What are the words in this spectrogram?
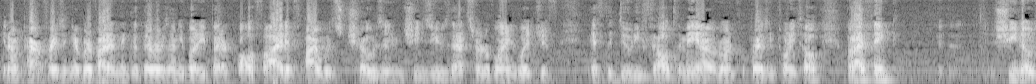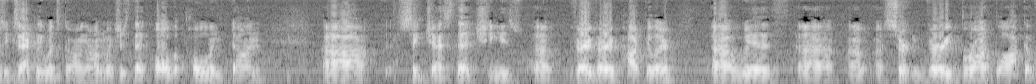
you know, I'm paraphrasing here, but if I didn't think that there was anybody better qualified, if I was chosen, she's used that sort of language. If if the duty fell to me, I would run for president 2012. But I think she knows exactly what's going on, which is that all the polling done uh, suggests that she's uh, very, very popular uh, with uh, a, a, certain very broad block of,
